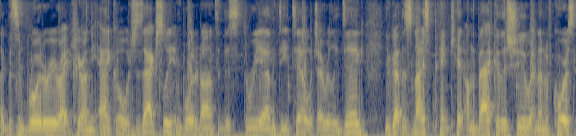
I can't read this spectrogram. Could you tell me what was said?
like this embroidery right here on the ankle, which is actually embroidered onto this this 3M detail, which I really dig. You've got this nice pink hit on the back of the shoe, and then of course,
